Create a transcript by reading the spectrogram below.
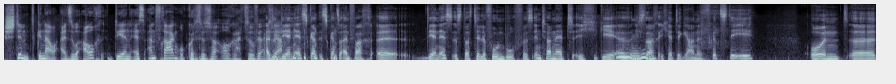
Stimmt, genau. Also auch DNS-Anfragen. Oh Gott, das müssen wir, oh Gott, so viel Also erklären. DNS ist ganz einfach. Äh, DNS ist das Telefonbuch fürs Internet. Ich gehe, äh, Mhm. ich sage, ich hätte gerne fritz.de. Und, äh,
